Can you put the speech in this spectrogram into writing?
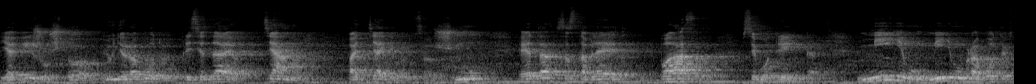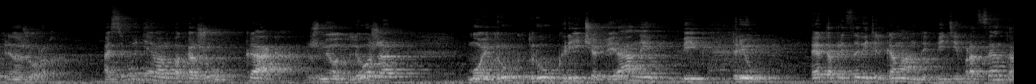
Я вижу, что люди работают, приседают, тянут, подтягиваются, жмут. Это составляет базу всего тренинга. Минимум, минимум работы в тренажерах. А сегодня я вам покажу, как жмет лежа мой друг, друг Рича Пианы, Биг Дрю. Это представитель команды 5%,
